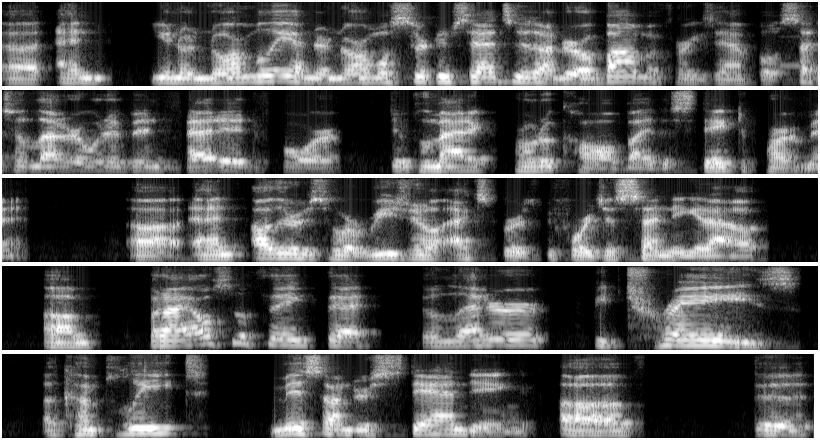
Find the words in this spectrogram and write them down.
uh, and you know, normally under normal circumstances, under Obama, for example, such a letter would have been vetted for diplomatic protocol by the State Department uh, and others who are regional experts before just sending it out. Um, but I also think that the letter betrays a complete misunderstanding of the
